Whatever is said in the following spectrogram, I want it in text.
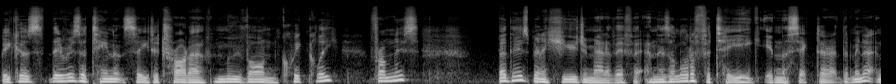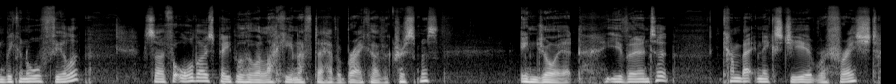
because there is a tendency to try to move on quickly from this. But there's been a huge amount of effort and there's a lot of fatigue in the sector at the minute, and we can all feel it. So, for all those people who are lucky enough to have a break over Christmas, enjoy it. You've earned it come back next year refreshed.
